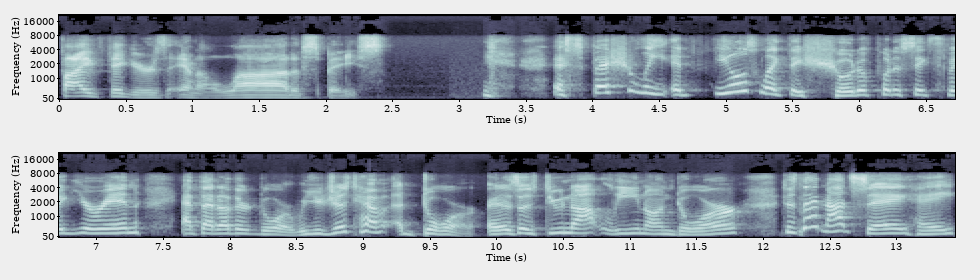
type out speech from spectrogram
five figures and a lot of space. Especially, it feels like they should have put a sixth figure in at that other door where you just have a door and it says "Do not lean on door." Does that not say, "Hey,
